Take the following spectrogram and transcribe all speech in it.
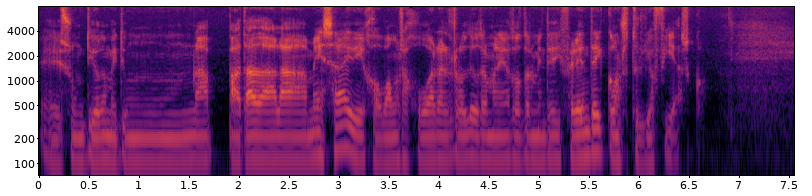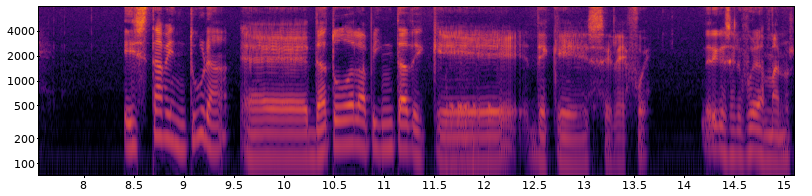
Es un tío que metió una patada a la mesa y dijo, vamos a jugar al rol de otra manera totalmente diferente y construyó Fiasco. Esta aventura eh, da toda la pinta de que, de que se le fue, de que se le fue las manos.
